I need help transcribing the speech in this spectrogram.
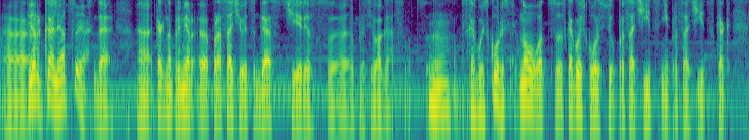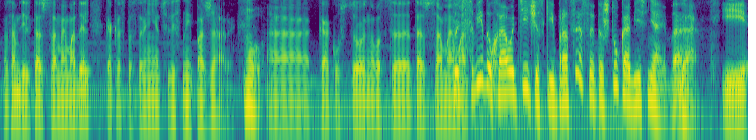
а, Перколяция? Да. А, как, например, э, просачивается газ через э, противогаз. Вот. Mm. С какой скоростью? Ну, вот с какой скоростью просочиться, не просочиться. Как, на самом деле, та же самая модель, как распространяются лесные пожары. Oh. А, как устроена вот та же самая модель. То есть с виду хаотические процессы эта штука объясняет, да? Да. И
